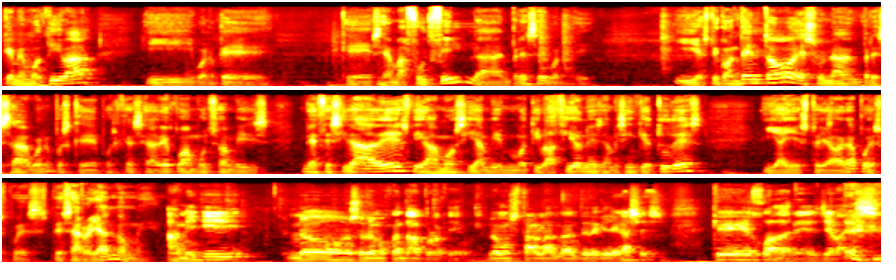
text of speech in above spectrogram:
que- me motiva y bueno, que, que se llama Foodfield, la empresa, y bueno, y, y estoy contento, es una empresa, bueno, pues que, pues que se adecua mucho a mis necesidades, digamos, y a mis motivaciones y a mis inquietudes, y ahí estoy ahora, pues, pues desarrollándome. A Miki no se lo hemos contado porque lo hemos estado hablando antes de que llegases. ¿Qué jugadores lleváis?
